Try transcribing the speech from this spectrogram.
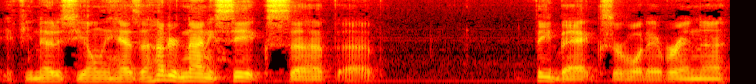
if you notice, he only has 196 uh, feedbacks or whatever, and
